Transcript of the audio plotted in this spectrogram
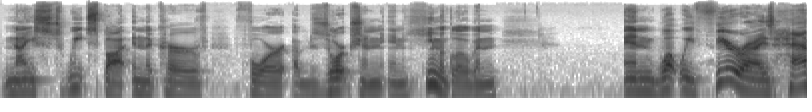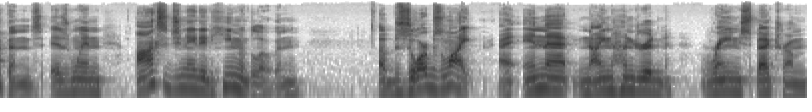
nice sweet spot in the curve for absorption in hemoglobin. And what we theorize happens is when oxygenated hemoglobin absorbs light uh, in that 900 range spectrum,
